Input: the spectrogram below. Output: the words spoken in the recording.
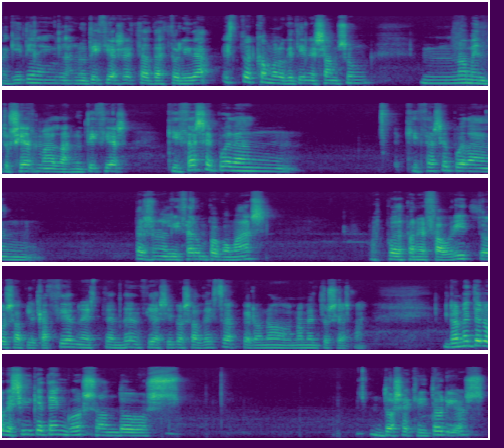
Aquí tienen las noticias estas de actualidad. Esto es como lo que tiene Samsung. No me entusiasma las noticias. Quizás se puedan, quizás se puedan personalizar un poco más, pues puedes poner favoritos, aplicaciones, tendencias y cosas de estas, pero no, no me entusiasma. Realmente lo que sí que tengo son dos, dos escritorios.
